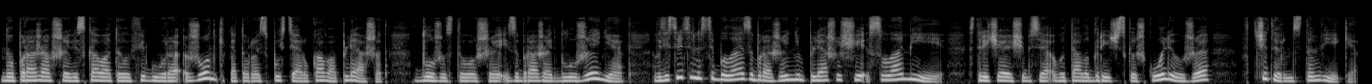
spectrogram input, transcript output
но поражавшая висковатого фигура жонки, которая спустя рукава пляшет, долженствовавшая изображать блужение, в действительности была изображением пляшущей Соломеи, встречающимся в итало-греческой школе уже в XIV веке.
